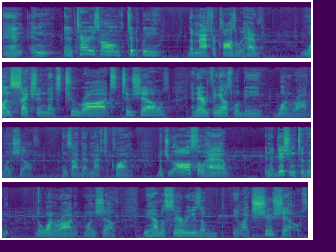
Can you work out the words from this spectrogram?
And in, Antares homes, typically the master closet would have one section that's two rods, two shelves, and everything else will be one rod, one shelf inside that master closet. But you also have, in addition to the, the one rod, one shelf, you have a series of you know, like shoe shelves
